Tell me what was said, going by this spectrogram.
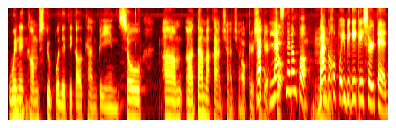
when it comes to political campaigns. So um, ah, tama ka Chacha Okay, sige. last So, na lang po, bago ko po ibigay kay Sir Ted,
